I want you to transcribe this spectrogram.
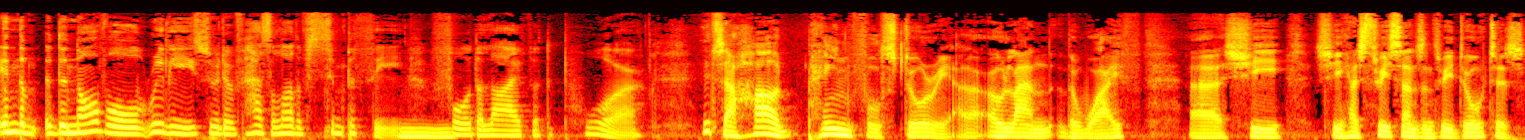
in the the novel really sort of has a lot of sympathy mm. for the lives of the poor. It's a hard, painful story. Uh, Olan, the wife, uh, she she has three sons and three daughters,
